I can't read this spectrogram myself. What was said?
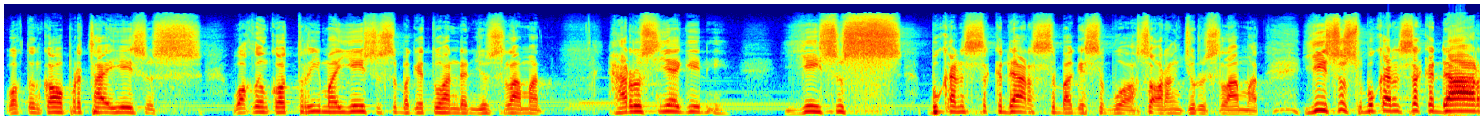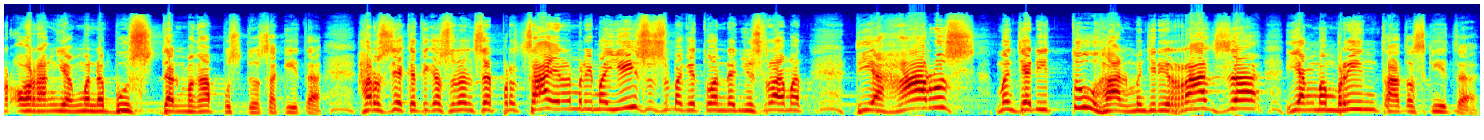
Waktu engkau percaya Yesus. Waktu engkau terima Yesus sebagai Tuhan dan Juru Selamat. Harusnya gini. Yesus bukan sekedar sebagai sebuah seorang juru selamat. Yesus bukan sekedar orang yang menebus dan menghapus dosa kita. Harusnya ketika saudara saya percaya dan menerima Yesus sebagai Tuhan dan juru selamat, dia harus menjadi Tuhan, menjadi raja yang memerintah atas kita.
